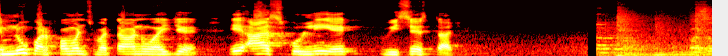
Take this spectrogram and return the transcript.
એમનું પરફોર્મન્સ બતાવવાનું હોય છે એ આ સ્કૂલની એક વિશેષતા છે. બસો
